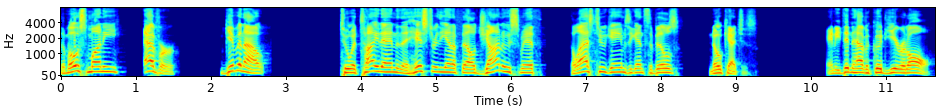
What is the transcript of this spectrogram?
The most money ever given out to a tight end in the history of the NFL, Jonnu Smith, the last two games against the Bills, no catches. And he didn't have a good year at all.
